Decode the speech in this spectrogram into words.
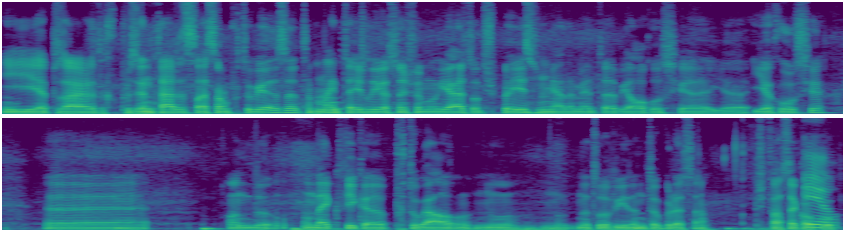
E apesar de representar a seleção portuguesa, também tens ligações familiares de outros países, nomeadamente a Bielorrússia e a, e a Rússia. Uh, onde, onde é que fica Portugal no, no, na tua vida, no teu coração? Que espaço é que eu,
